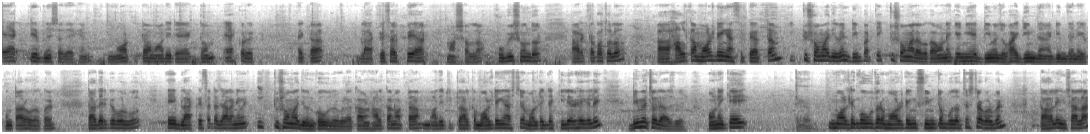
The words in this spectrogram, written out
অ্যাক্টিভনেসটা দেখেন। নটটা মাদিটা একদম অ্যাকোরেট একটা ব্ল্যাক রেসার পেয়ার মার্শাল্লাহ খুবই সুন্দর। আর একটা কথা হলো হালকা মল্টিং আছে পেয়ারটা একটু সময় দেবেন, ডিম পারতে একটু সময় লাগবে, কারণ অনেকে নিয়ে ডিমে যে, ভাই, ডিম দেয় না, ডিম দেন এরকম তাড়াহুড়ো করেন। তাদেরকে বলব, এই ব্ল্যাক রেসারটা যারা নেবেন, একটু সময় দেবেন কবুতরগুলো কারণ হালকা নটটা মাদিটা একটু হালকা মল্টিং আসছে মল্টিংটা ক্লিয়ার হয়ে গেলেই ডিমে চলে আসবে। অনেকেই মল্টিং কবুতরে মল্টিং সিমটম বোঝার চেষ্টা করবেন, তাহলে ইনশাল্লাহ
